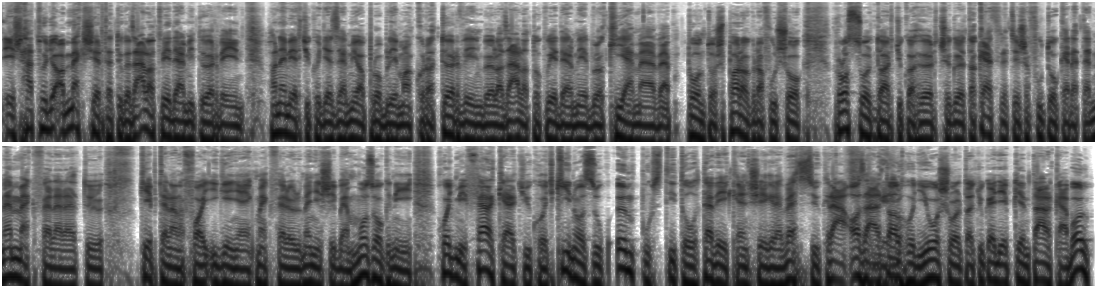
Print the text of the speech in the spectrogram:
és hát, hogy megsértettük az állatvédelmi törvényt, ha nem értjük, hogy ezzel mi a probléma, akkor a törvényből, az állatok védelméből kiemelve pontos paragrafusok, rosszul tartjuk a hörcsögöt, a ketrec és a futókerete nem megfelelhető, képtelen a faj igényeik megfelelő mennyiségben mozogni, hogy mi felkeltjük, hogy kínozzuk, önpusztító tevékenységre vesszük rá azáltal, hogy jósoltatjuk egyébként tálkából,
